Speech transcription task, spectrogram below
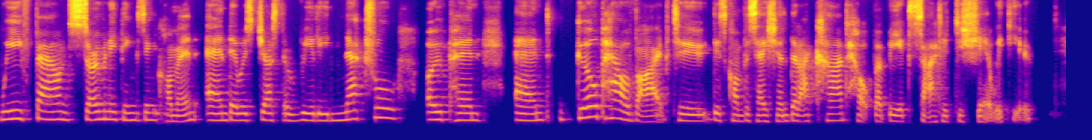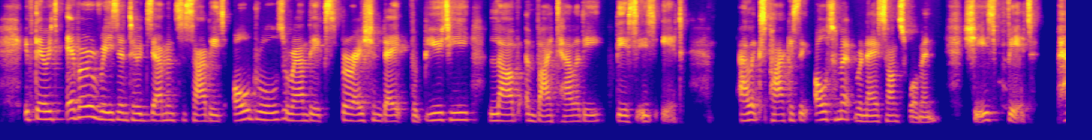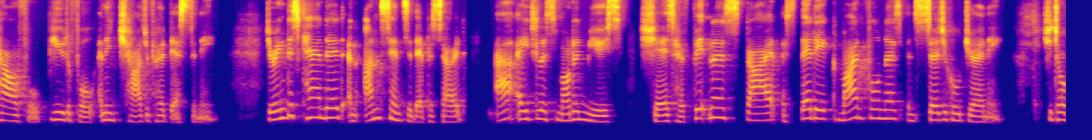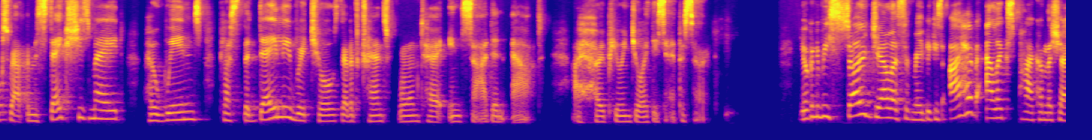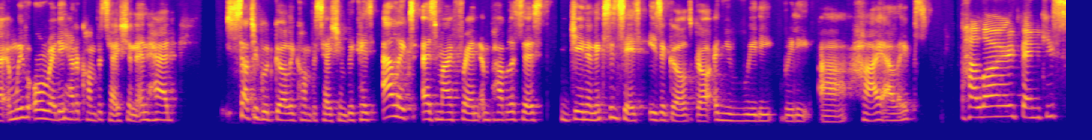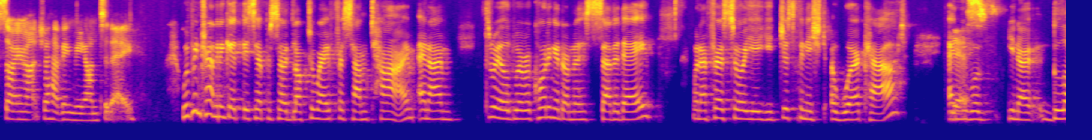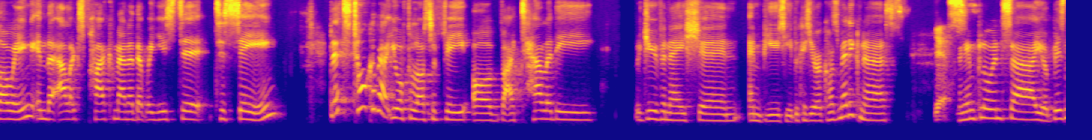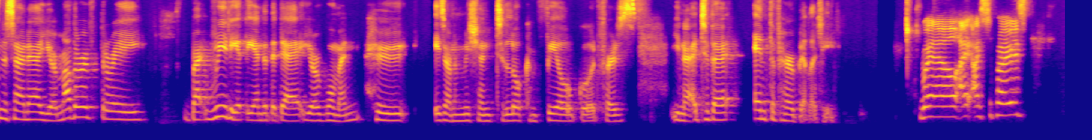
We found so many things in common, and there was just a really natural, open and girl power vibe to this conversation that I can't help but be excited to share with you. If there is ever a reason to examine society's old rules around the expiration date for beauty, love, and vitality, this is it. Alex Pike is the ultimate Renaissance woman. She is fit, powerful, beautiful, and in charge of her destiny. During this candid and uncensored episode, our ageless modern muse shares her fitness, diet, aesthetic, mindfulness, and surgical journey. She talks about the mistakes she's made, her wins, plus the daily rituals that have transformed her inside and out. I hope you enjoy this episode. You're going to be so jealous of me because I have Alex Pike on the show, and we've already had a conversation and had such a good girly conversation because Alex, as my friend and publicist Gina Nixon says, is a girl's girl, and you really, really are. Hi, Alex. Hello. Thank you so much for having me on today. We've been trying to get this episode locked away for some time, and I'm thrilled. We're recording it on a Saturday. When I first saw you, you just finished a workout and yes. you were, you know, glowing in the Alex Pike manner that we're used to to seeing. Let's talk about your philosophy of vitality, rejuvenation, and beauty because you're a cosmetic nurse. Yes. An influencer, you're a business owner, you're a mother of three. But really, at the end of the day, you're a woman who is on a mission to look and feel good for, you know, to the nth of her ability. Well, I, I suppose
